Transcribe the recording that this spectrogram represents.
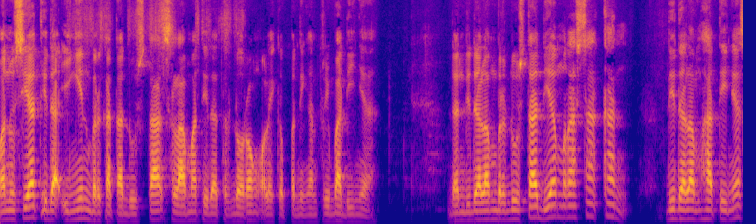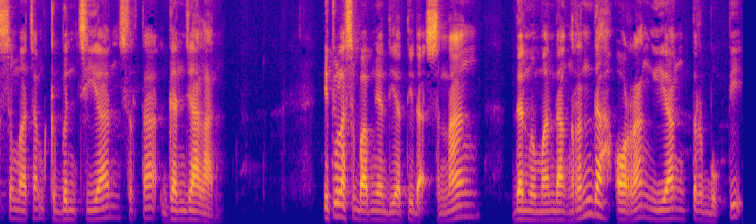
Manusia tidak ingin berkata dusta selama tidak terdorong oleh kepentingan pribadinya dan di dalam berdusta dia merasakan di dalam hatinya semacam kebencian serta ganjalan. Itulah sebabnya dia tidak senang dan memandang rendah orang yang terbukti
